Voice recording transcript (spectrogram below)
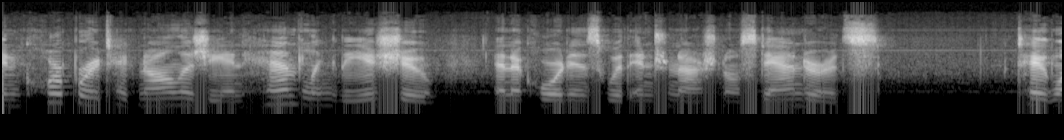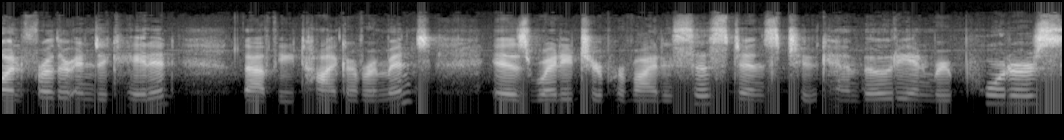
incorporate technology in handling the issue in accordance with international standards. Tewan further indicated that the Thai government is ready to provide assistance to Cambodian reporters,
